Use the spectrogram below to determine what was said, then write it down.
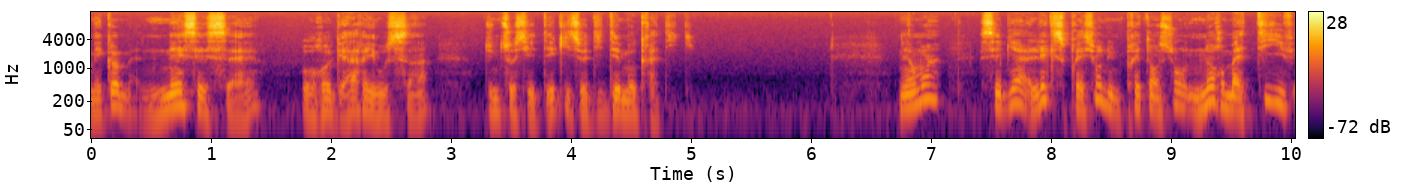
mais comme nécessaire au regard et au sein d'une société qui se dit démocratique. Néanmoins, c'est bien l'expression d'une prétention normative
